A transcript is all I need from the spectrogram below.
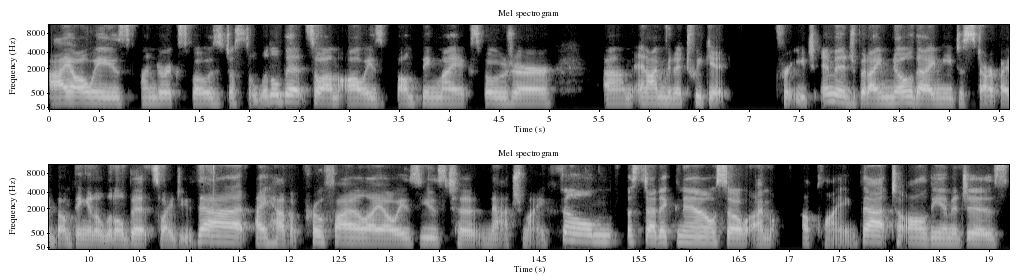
I always underexpose just a little bit. So I'm always bumping my exposure um, and I'm going to tweak it for each image, but I know that I need to start by bumping it a little bit. So I do that. I have a profile I always use to match my film aesthetic now. So I'm applying that to all the images.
